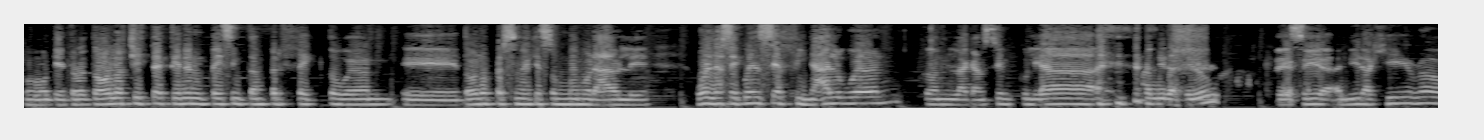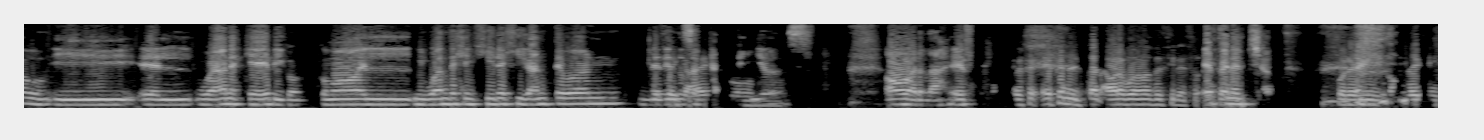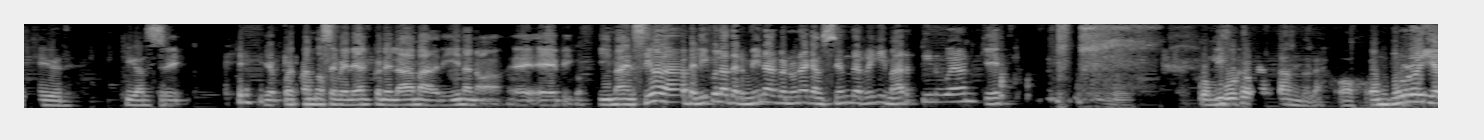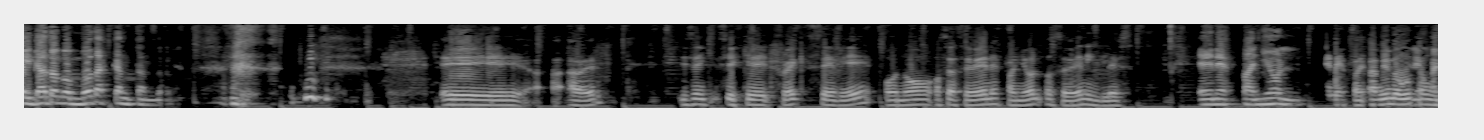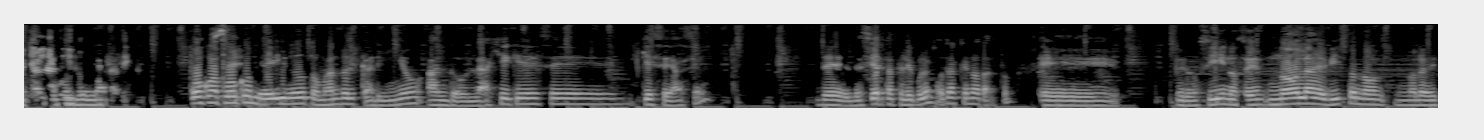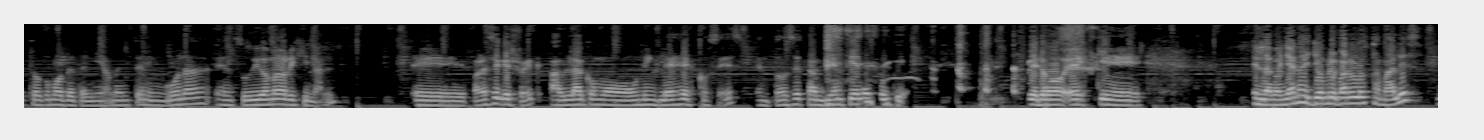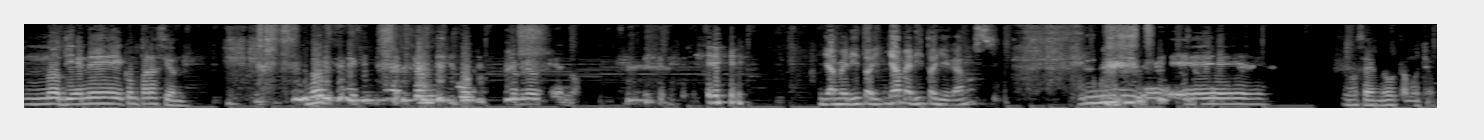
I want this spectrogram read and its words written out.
Como que todos los chistes tienen un pacing tan perfecto, weón. Eh, todos los personajes son memorables. O en la secuencia final, weón, con la canción culiada. decía I need a hero. Y el weón es que épico. Como el, weón de jengibre gigante, weón, metiéndose a castillos. Oh, verdad. F. F, en el chat, ahora podemos decir eso. F, en el chat. Por el hombre de jengibre gigante. Sí. Y después cuando se pelean con el hada madrina, no, es épico. Y más encima la película termina con una canción de Ricky Martin, weón, que es con burro cantándola, ojo. Con burro y el gato con botas cantándola. Eh, a, a ver, dicen si es que Shrek se ve o no, o sea, se ve en español o se ve en inglés. En español. En espa- a mí me gusta En mucho. español latino. latino. Poco a Sí. poco le he ido tomando el cariño al doblaje que se, que se hace de, de ciertas películas, otras que no tanto. Eh, pero sí, no sé, no las he visto, no, no la he visto como detenidamente ninguna en su idioma original. Eh, parece que Shrek habla como un inglés escocés, entonces también tiene su qué. Pero es que en la mañana yo preparo los tamales, no tiene comparación. No tiene comparación. Yo creo que no. Ya merito, ya merito llegamos. Sí, eh, no sé, me gusta mucho.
